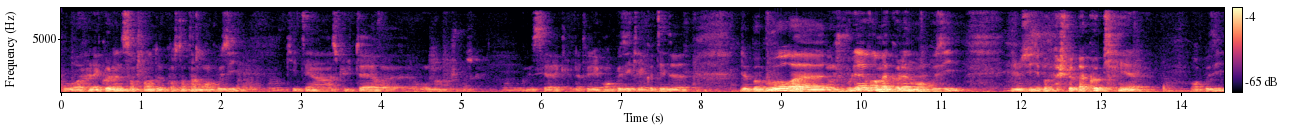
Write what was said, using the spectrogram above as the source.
pour la colonne sans fin de Constantin Brancusi, qui était un sculpteur euh, roumain, je pense que vous connaissez avec l'atelier Brancusi qui est à côté de, de Beaubourg. Euh, donc je voulais avoir ma colonne Brancusi. Je me suis dit, bon, bah, je peux pas copier euh, Brancusi.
